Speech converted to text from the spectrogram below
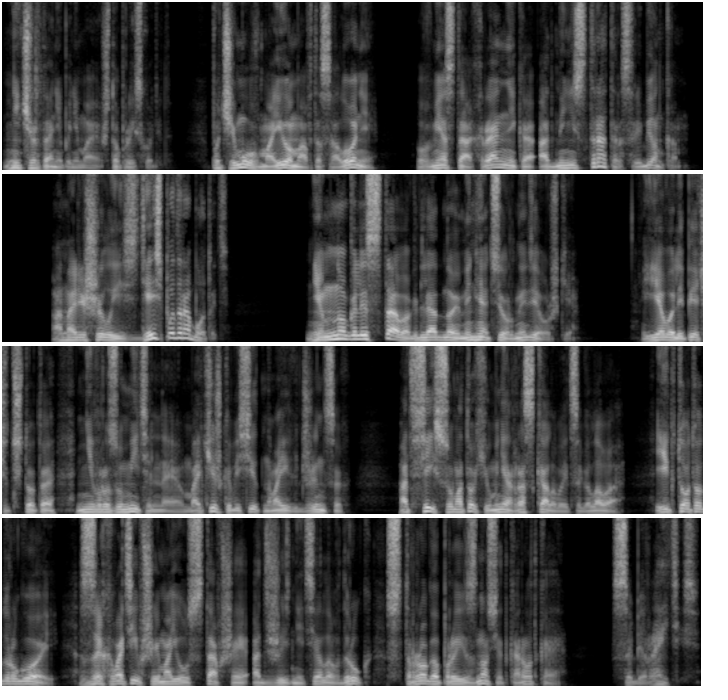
Ни черта не понимаю, что происходит. Почему в моем автосалоне вместо охранника администратор с ребенком? Она решила и здесь подработать? Немного ли ставок для одной миниатюрной девушки? Ева лепечет что-то невразумительное, мальчишка висит на моих джинсах. От всей суматохи у меня раскалывается голова. И кто-то другой, захвативший мое уставшее от жизни тело, вдруг строго произносит короткое «Собирайтесь».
